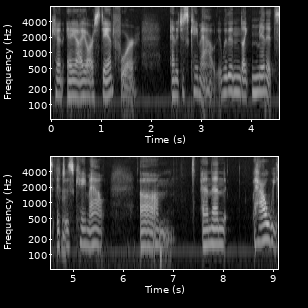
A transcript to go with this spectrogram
can AIR stand for, and it just came out within like minutes. It just came out, um, and then how we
